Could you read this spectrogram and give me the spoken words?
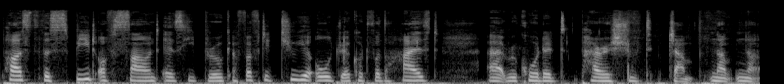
passed the speed of sound as he broke a 52 year old record for the highest uh, recorded parachute jump. No, no.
